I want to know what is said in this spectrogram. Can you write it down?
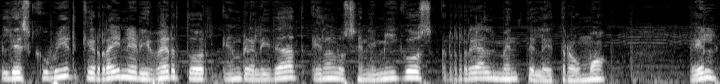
El descubrir que Reiner y Bertolt en realidad eran los enemigos realmente le traumó. Él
